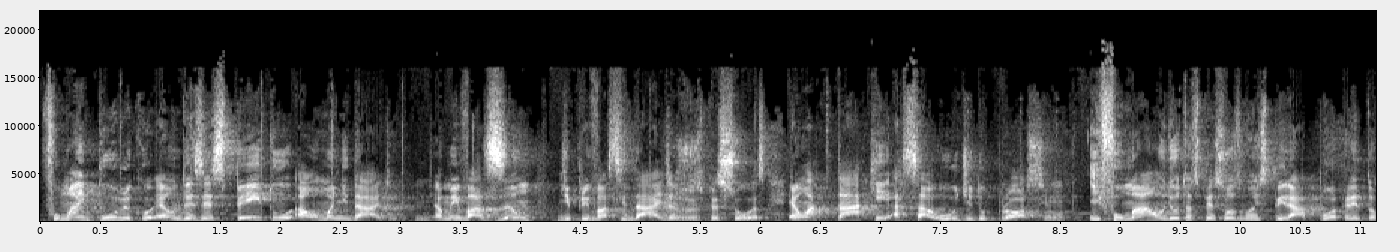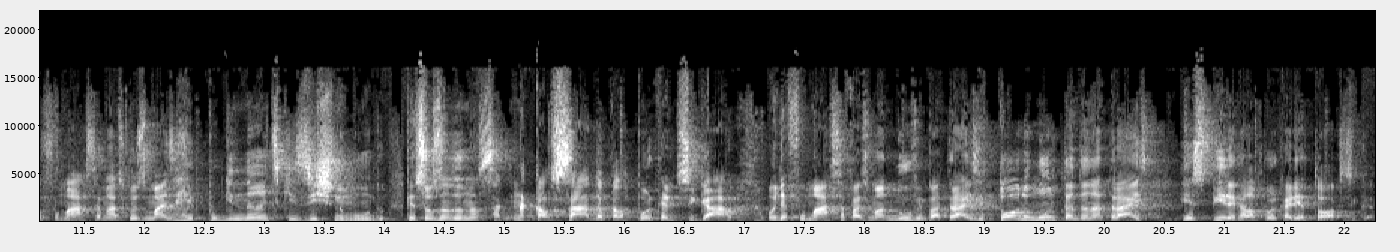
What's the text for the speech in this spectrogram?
Fumar em público é um desrespeito à humanidade, é uma invasão de privacidade das outras pessoas, é um ataque à saúde do próximo. E fumar onde outras pessoas vão respirar a porcaria da tua fumaça é uma das coisas mais repugnantes que existe no mundo. Pessoas andando na, calçada com aquela porcaria de cigarro, onde a fumaça faz uma nuvem para trás atrás e todo mundo tá andando atrás, respira aquela porcaria tóxica.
